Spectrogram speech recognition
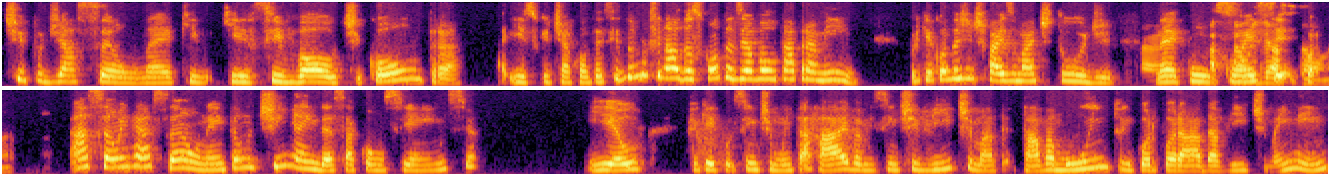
tipo de ação, né, que, que se volte contra isso que tinha acontecido, no final das contas ia voltar para mim. Porque quando a gente faz uma atitude, é, né, com, com esse reação, né? ação e reação, né? Então não tinha ainda essa consciência. E eu fiquei senti muita raiva, me senti vítima, estava muito incorporada a vítima em mim.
